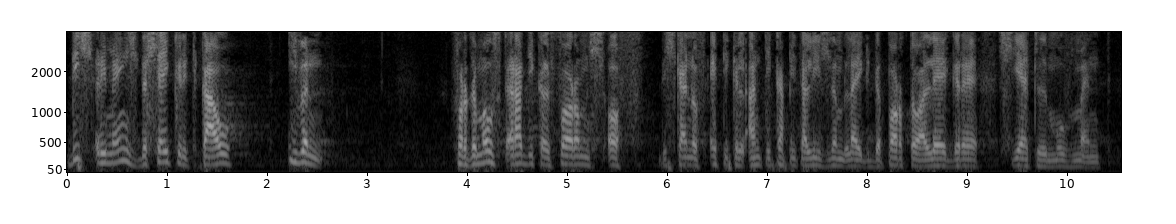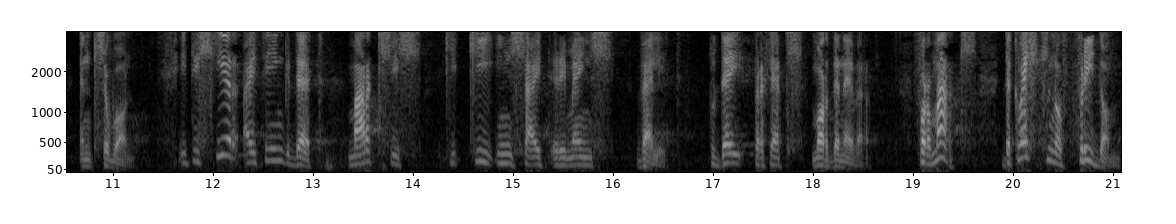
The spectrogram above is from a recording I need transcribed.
This remains the sacred cow even for the most radical forms of this kind of ethical anti-capitalism like the Porto Alegre, Seattle movement, and so on. It is here, I think, that Marx's key insight remains valid. Today, perhaps more than ever. For Marx, the question of freedom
